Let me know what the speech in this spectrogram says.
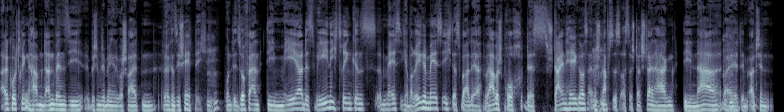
Alkohol trinken haben dann, wenn sie bestimmte Mengen überschreiten, wirken sie schädlich. Mhm. Und insofern die Mehr des wenig Trinkens mäßig, aber regelmäßig, das war der Werbespruch des Steinhägers, eines mhm. Schnapses aus der Stadt Steinhagen, die nahe mhm. bei dem Örtchen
